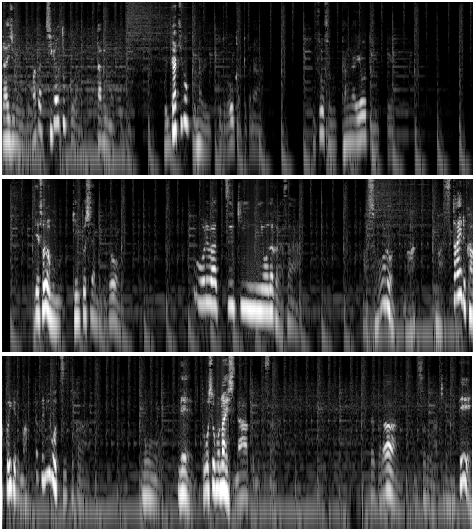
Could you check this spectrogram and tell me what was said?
大丈夫なんだけど、また違うとこがダメになってて、こういたちごっこになることが多かったから、そろそろ考えようと思って、で、ソロも検討してたんだけど、俺は通勤用だからさ、まあ、ソロ、ま、まあ、スタイルかっこいいけど、全く荷物とか、もう、ね、どうしようもないしなと思ってさ、だから、ソロは諦めて、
